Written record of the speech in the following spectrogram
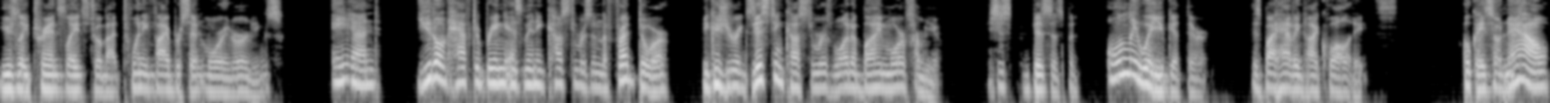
usually translates to about 25% more in earnings. And you don't have to bring as many customers in the front door because your existing customers want to buy more from you. It's just business. But only way you get there is by having high quality. Okay, so now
